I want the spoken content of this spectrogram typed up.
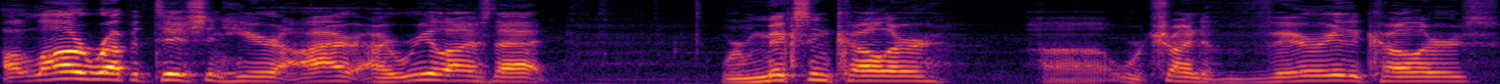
A lot of repetition here. I, I realize that we're mixing color. Uh, we're trying to vary the colors.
